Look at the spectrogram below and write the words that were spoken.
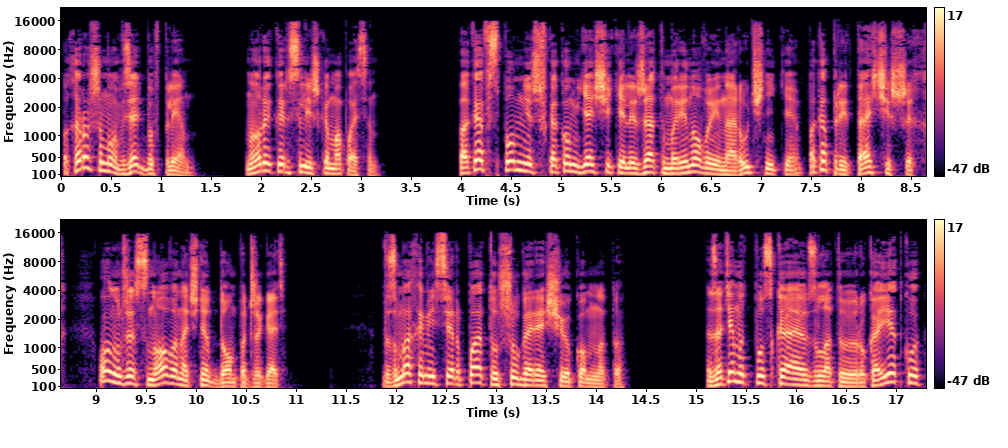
По-хорошему, взять бы в плен. Но рыкарь слишком опасен. Пока вспомнишь, в каком ящике лежат мариновые наручники, пока притащишь их, он уже снова начнет дом поджигать. Взмахами серпа тушу горящую комнату. Затем отпускаю золотую рукоятку,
